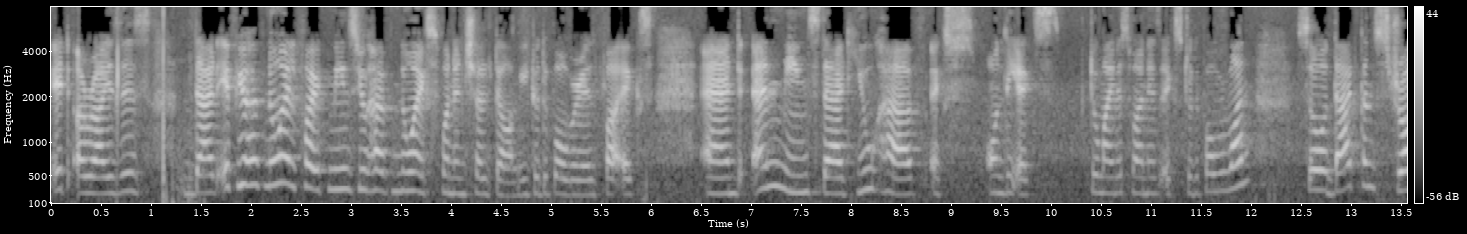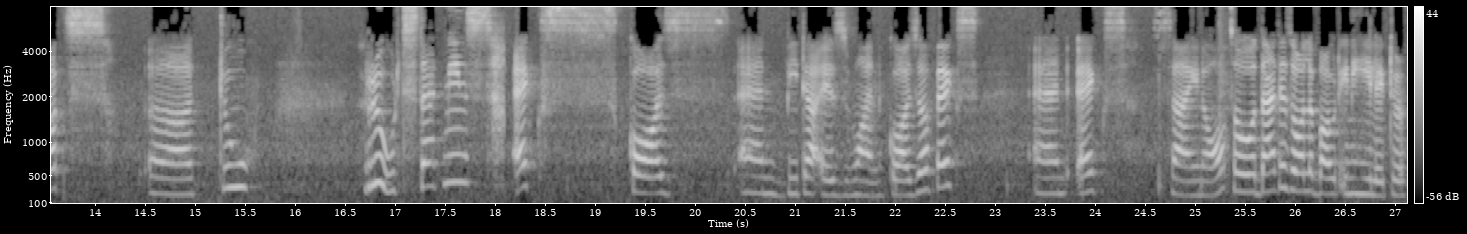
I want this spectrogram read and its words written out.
it arises that if you have no alpha it means you have no exponential term e to the power alpha x. And n means that you have x only x 2 minus 1 is x to the power 1 so that constructs uh, two roots. That means x cos and beta is 1 cos of x and x sine of so that is all about annihilator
